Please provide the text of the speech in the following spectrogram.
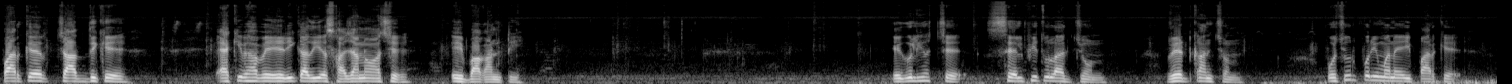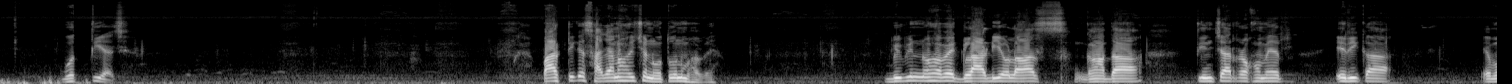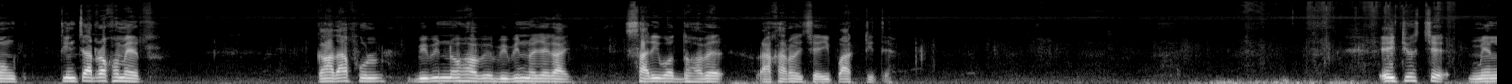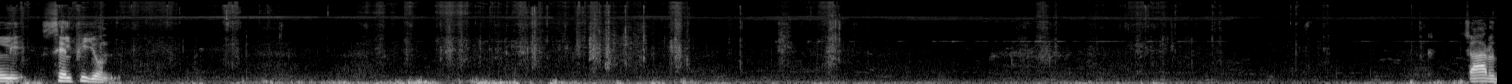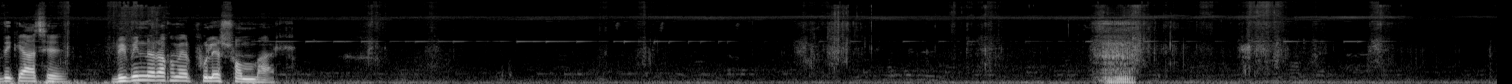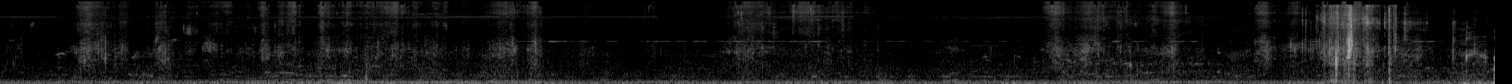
পার্কের চারদিকে একইভাবে এরিকা দিয়ে সাজানো আছে এই বাগানটি। এগুলি হচ্ছে সেলফি তোলার জোন রেড কাঞ্চন। প্রচুর পরিমাণে এই পার্কে ভর্তি আছে। পার্কটিকে সাজানো হয়েছে নতুনভাবে। বিভিন্নভাবে গ্লাডিওলাস, গাঁদা, তিন চার রকমের এরিকা এবং তিন চার রকমের গাঁদা ফুল বিভিন্নভাবে বিভিন্ন জায়গায় সারিবদ্ধভাবে রাখা রয়েছে এই পার্কটিতে। এইটি হচ্ছে মেনলি সেলফি জোন চারদিকে আছে বিভিন্ন রকমের ফুলের সম্ভার।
